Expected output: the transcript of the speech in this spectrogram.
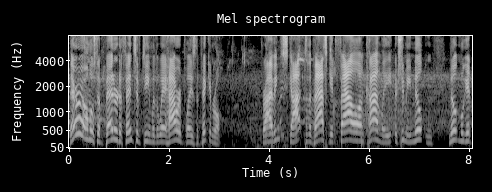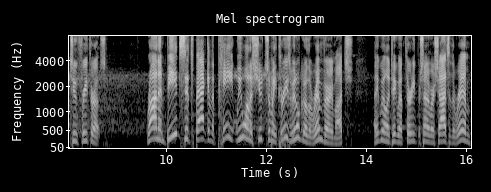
They're almost a better defensive team with the way Howard plays the pick and roll. Driving, Scott to the basket, foul on Conley, excuse me, Milton. Milton will get two free throws. Ron Embiid sits back in the paint. We want to shoot so many threes, we don't go to the rim very much. I think we only take about 30% of our shots at the rim.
